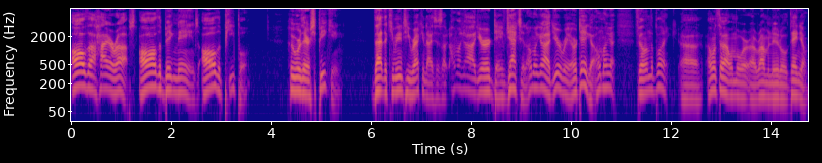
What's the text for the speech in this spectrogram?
all the higher ups, all the big names, all the people who were there speaking that the community recognizes, like, oh my God, you're Dave Jackson. Oh my God, you're Ray Ortega. Oh my God, fill in the blank. Uh, I want to throw out one more uh, ramen noodle. Daniel,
